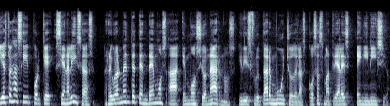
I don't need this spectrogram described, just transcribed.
Y esto es así porque si analizas, regularmente tendemos a emocionarnos y disfrutar mucho de las cosas materiales en inicio,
